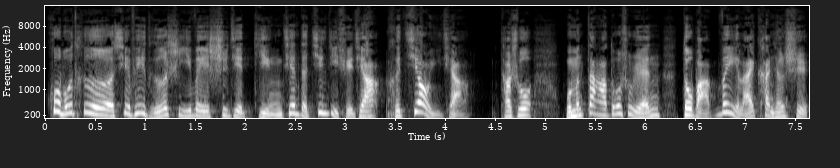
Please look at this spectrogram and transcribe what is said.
霍伯特·谢菲德是一位世界顶尖的经济学家和教育家。他说：“我们大多数人都把未来看成是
